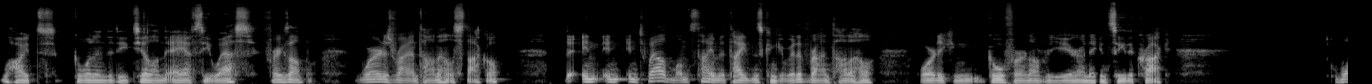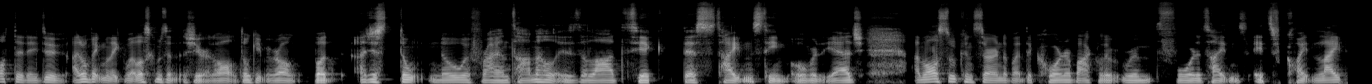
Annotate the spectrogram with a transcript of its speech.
without going into detail on the AFC West, for example, where does Ryan Tannehill stack up? In in in twelve months' time, the Titans can get rid of Ryan Tannehill, or they can go for another year and they can see the crack what do they do? I don't think Malik Willis comes in this year at all. Don't get me wrong, but I just don't know if Ryan Tannehill is the lad to take this Titans team over the edge. I'm also concerned about the cornerback room for the Titans. It's quite light.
